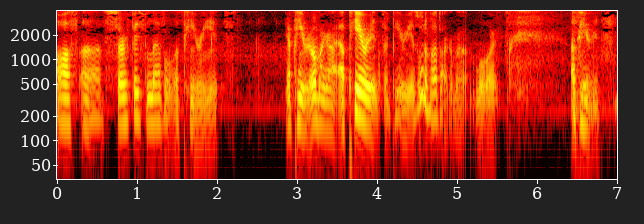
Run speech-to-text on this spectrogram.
off of surface level appearance appearance oh my god appearance appearance what am i talking about lord appearance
